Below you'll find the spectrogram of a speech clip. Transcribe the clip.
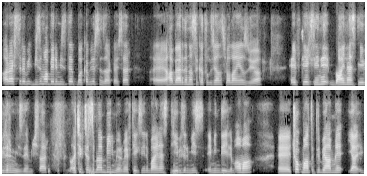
Araştırabil bizim haberimizde bakabilirsiniz arkadaşlar. E, haberde nasıl katılacağınız falan yazıyor. FTX yeni Binance diyebilir miyiz demişler. Açıkçası ben bilmiyorum. FTX yeni Binance diyebilir miyiz? Emin değilim ama e, çok mantıklı bir hamle. Yani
